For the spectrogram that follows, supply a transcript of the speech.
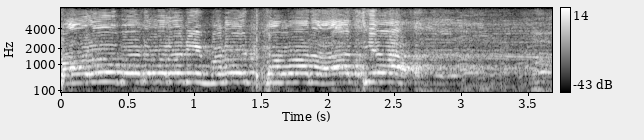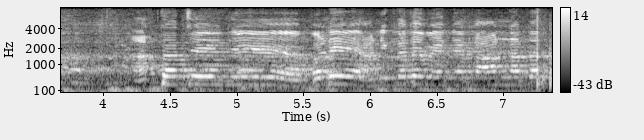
बाळू बरोबर आणि मनोज पवार हात या. आताचे जे बडे आणि कदम आहे त्यांना पाचशे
